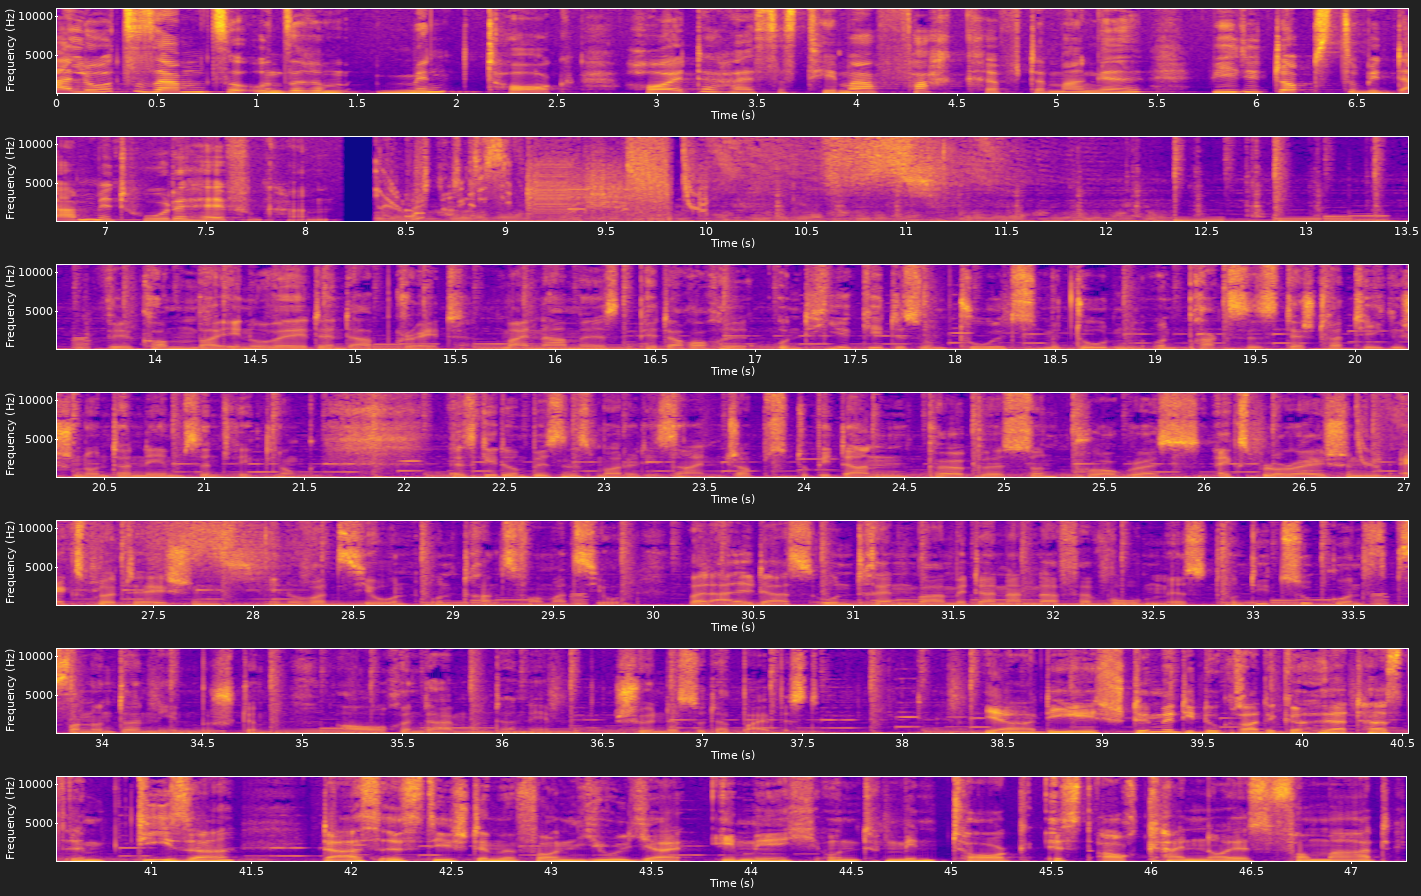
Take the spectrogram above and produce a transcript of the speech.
Hallo zusammen zu unserem Mint Talk. Heute heißt das Thema Fachkräftemangel, wie die Jobs to be done Methode helfen kann. Willkommen bei Innovate and Upgrade. Mein Name ist Peter Rochel und hier geht es um Tools, Methoden und Praxis der strategischen Unternehmensentwicklung. Es geht um Business Model Design, Jobs to be done, Purpose und Progress, Exploration, Exploitation, Innovation und Transformation, weil all das untrennbar miteinander verwoben ist und die Zukunft von Unternehmen bestimmt, auch in deinem Unternehmen. Schön, dass du dabei bist. Ja, die Stimme, die du gerade gehört hast im Teaser, das ist die Stimme von Julia Immich und Mint Talk ist auch kein neues Format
